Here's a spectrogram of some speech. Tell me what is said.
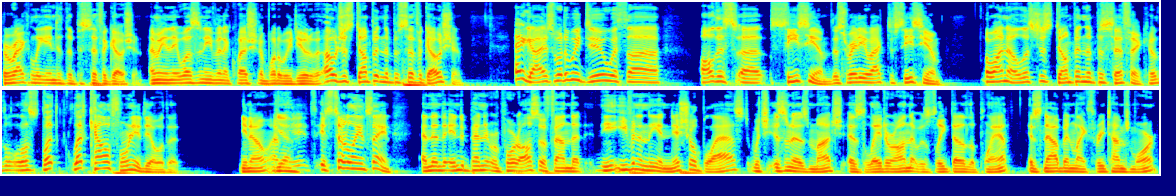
directly into the Pacific Ocean. I mean, it wasn't even a question of what do we do to it. Oh, just dump it in the Pacific Ocean. Hey, guys, what do we do with uh, all this uh, cesium, this radioactive cesium. Oh, I know. Let's just dump in the Pacific. Let's let let California deal with it. You know, I Yeah. mean, it's, it's totally insane. And then the independent report also found that even in the initial blast, which isn't as much as later on that was leaked out of the plant, it's now been like three times more.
